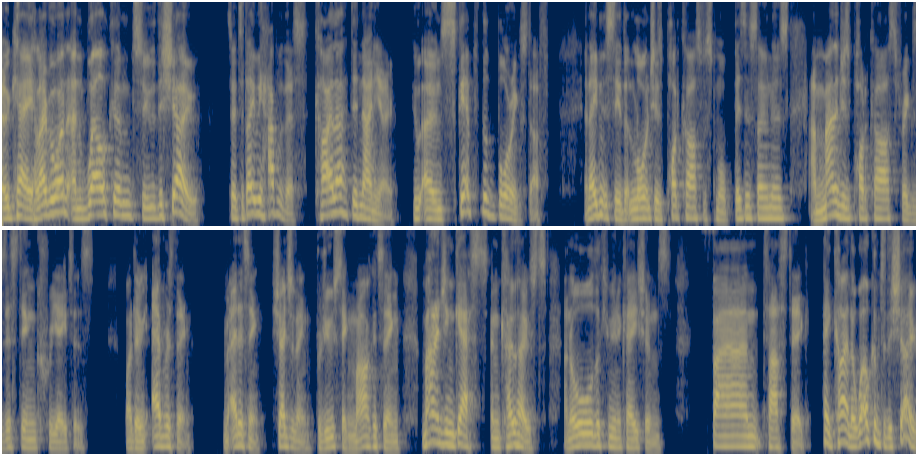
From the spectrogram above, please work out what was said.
Okay, hello everyone, and welcome to the show. So today we have with us Kyla Denanyoh, who owns Skip the Boring Stuff, an agency that launches podcasts for small business owners and manages podcasts for existing creators by doing everything from editing, scheduling, producing, marketing, managing guests and co-hosts, and all the communications. Fantastic. Hey, Kyla, welcome to the show.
